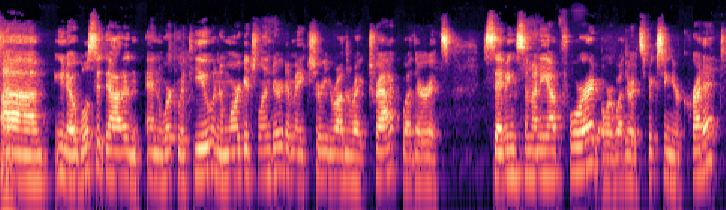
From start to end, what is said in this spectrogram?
Um, you know we'll sit down and, and work with you and a mortgage lender to make sure you're on the right track whether it's saving some money up for it or whether it's fixing your credit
